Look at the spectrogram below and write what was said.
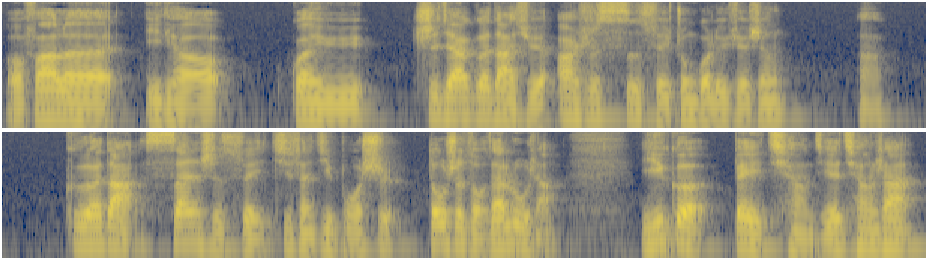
我发了一条关于芝加哥大学二十四岁中国留学生啊，哥大三十岁计算机博士，都是走在路上。一个被抢劫枪杀，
